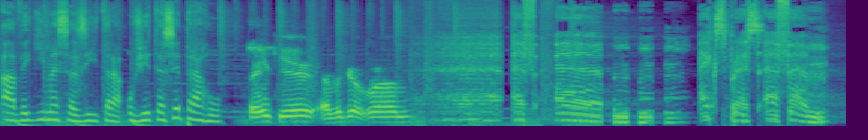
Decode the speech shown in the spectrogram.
a vidíme se zítra. Užijte si Prahu. Thank you. Have a good one. FM. Express FM.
